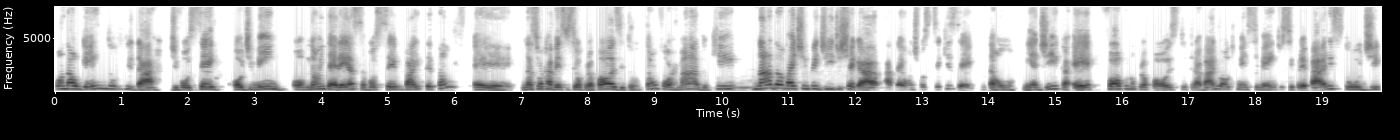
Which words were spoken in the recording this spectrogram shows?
quando alguém duvidar de você ou de mim, ou não interessa, você vai ter tão é, na sua cabeça o seu propósito tão formado que nada vai te impedir de chegar até onde você quiser. Então, minha dica é foco no propósito, trabalhe o autoconhecimento, se prepare, estude,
